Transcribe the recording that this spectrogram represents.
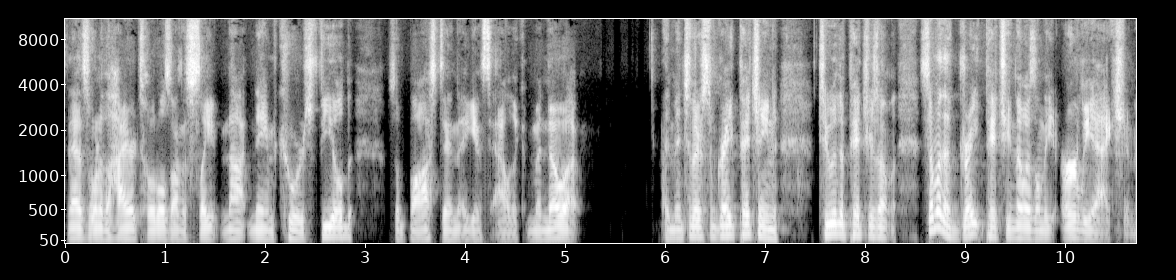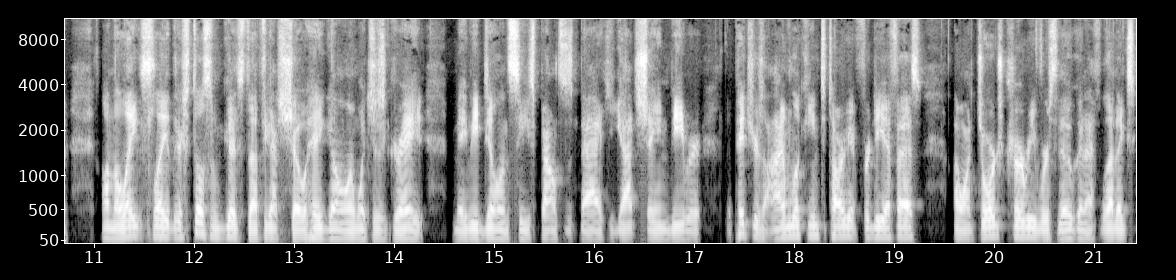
that's one of the higher totals on the slate, not named Coors Field. So Boston against Alek Manoah. I mentioned there's some great pitching. Two of the pitchers, on, some of the great pitching though is on the early action. On the late slate, there's still some good stuff. You got Shohei going, which is great. Maybe Dylan Cease bounces back. You got Shane Bieber. The pitchers I'm looking to target for DFS, I want George Kirby versus the Oakland Athletics.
